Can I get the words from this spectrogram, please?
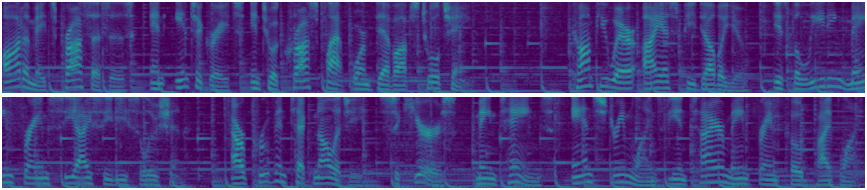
automates processes and integrates into a cross-platform DevOps toolchain. CompuWare ISPW is the leading mainframe CI/CD solution. Our proven technology secures, maintains, and streamlines the entire mainframe code pipeline.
